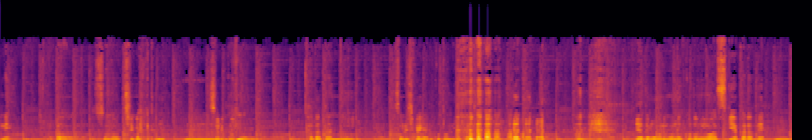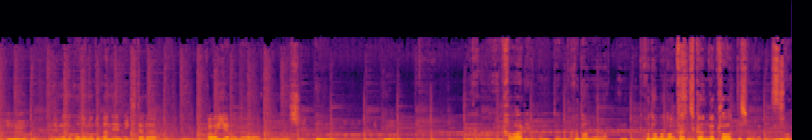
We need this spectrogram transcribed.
け。ね。やっぱその違いかな、うん。うんそれかもうただ単にそれしかやることねえから いやでも俺もね子供は好きやからね。うん。うん。自分の子供とかねできたら可愛いやろうなと思うし。うん。うん変わるよ本当に。子供子供の価値観が変わってしまう。すごい。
